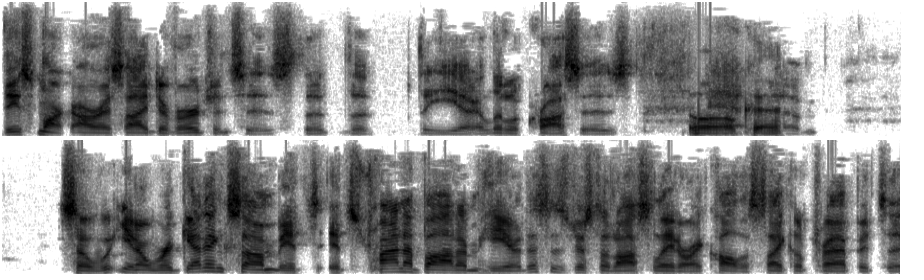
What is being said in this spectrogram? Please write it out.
these mark RSI divergences, the, the, the uh, little crosses. Oh, And, okay. um, So, you know, we're getting some, it's, it's trying to bottom here. This is just an oscillator I call the cycle trap. It's a,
